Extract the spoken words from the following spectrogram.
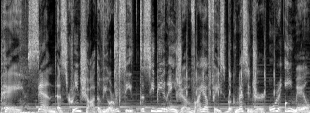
Pay. Send a screenshot of your receipt to CBN Asia via Facebook Messenger or email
